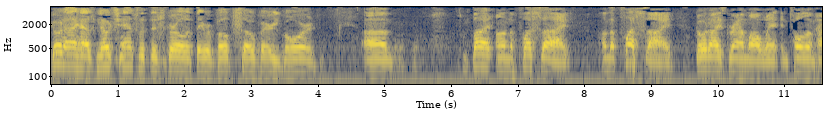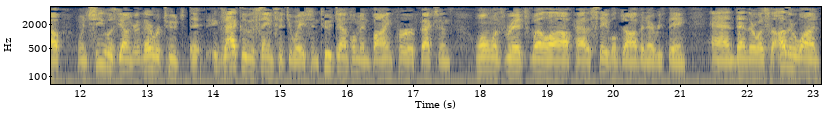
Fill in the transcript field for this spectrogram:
Godai has no chance with this girl if they were both so very bored. Um, but on the plus side, on the plus side, Godai's grandma went and told him how when she was younger, there were two exactly the same situation. Two gentlemen vying for her affections. One was rich, well off, had a stable job and everything, and then there was the other one.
